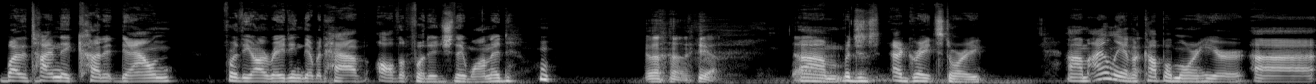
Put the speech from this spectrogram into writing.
by the time they cut it down for the R rating, they would have all the footage they wanted. uh, yeah. um, which is a great story. Um, I only have a couple more here. Uh,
